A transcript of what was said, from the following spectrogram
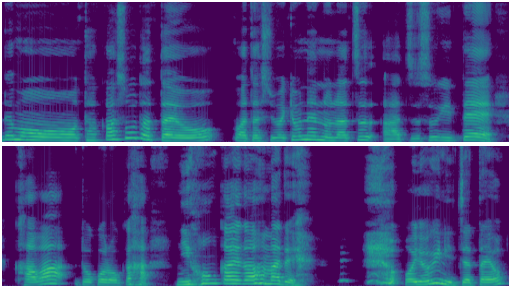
でも、高そうだったよ。私は去年の夏、暑すぎて、川どころか、日本海側まで 泳ぎに行っちゃったよ。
